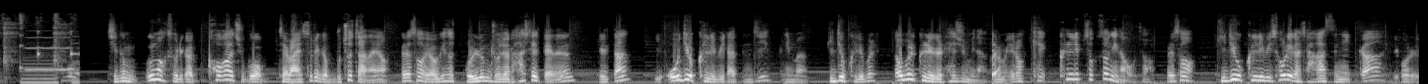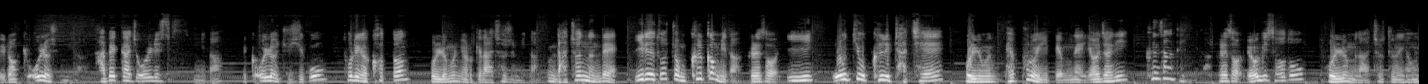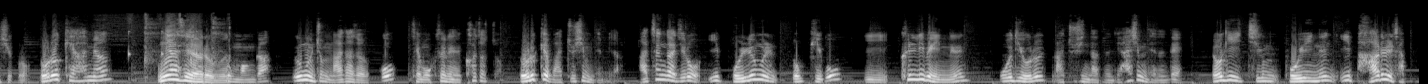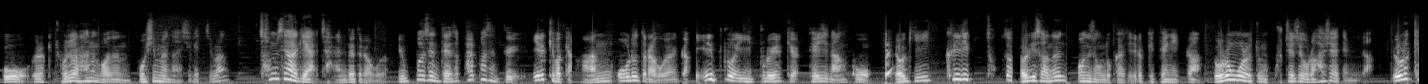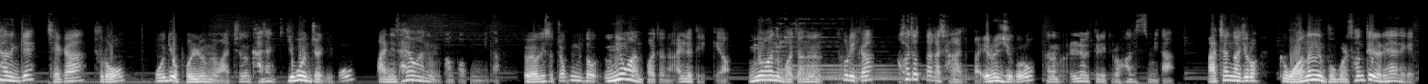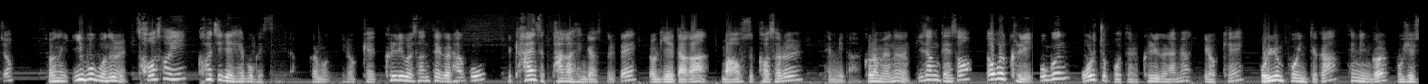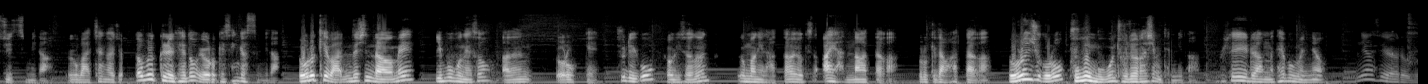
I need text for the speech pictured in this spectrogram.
지금 음악 소리가 커가지고 제 말소리가 묻혔잖아요. 그래서 여기서 볼륨 조절을 하실 때는 일단 이 오디오 클립이라든지 아니면 비디오 클립을 더블 클릭을 해줍니다. 그러면 이렇게 클립 속성이 나오죠. 그래서 비디오 클립이 소리가 작았으니까 이거를 이렇게 올려줍니다. 400까지 올릴 수 있습니다. 이렇게 올려주시고 소리가 컸던 볼륨은 이렇게 낮춰줍니다. 그럼 낮췄는데 이래도 좀 클 겁니다. 그래서 이 오디오 클립 자체의 볼륨은 100%이기 때문에 여전히 큰 상태입니다. 그래서 여기서도 볼륨을 낮춰주는 형식으로 이렇게 하면 안녕하세요 여러분. 뭔가? 음은 좀 낮아졌고 제 목소리는 커졌죠. 이렇게 맞추시면 됩니다. 마찬가지로 이 볼륨을 높이고 이 클립에 있는 오디오를 낮추신다든지 하시면 되는데 여기 지금 보이는 이 바를 잡고 이렇게 조절하는 거는 보시면 아시겠지만 섬세하게 잘 안 되더라고요. 6%에서 8% 이렇게밖에 안 오르더라고요. 그러니까 1% 2% 이렇게 되진 않고 여기 클립 속성 여기서는 어느 정도까지 이렇게 되니까 이런 걸로 좀 구체적으로 하셔야 됩니다. 이렇게 하는 게 제가 주로 오디오 볼륨을 맞추는 가장 기본적이고 많이 사용하는 방법입니다. 또 여기서 조금 더 응용한 버전을 알려드릴게요. 응용하는 버전은 소리가 커졌다가 작아졌다. 이런 식으로 하는 걸 알려드리도록 하겠습니다. 마찬가지로 그 원하는 부분을 선택을 해야 되겠죠 저는 이 부분을 서서히 커지게 해보겠습니다. 그러면 이렇게 클립을 선택을 하고 이렇게 하얀색 바가 생겼을 때 여기에다가 마우스 커서를 댑니다. 그러면은 이 상태에서 더블 클릭 혹은 오른쪽 버튼을 클릭을 하면 이렇게 볼륨 포인트가 생긴 걸 보실 수 있습니다. 그리고 마찬가지로 더블 클릭해도 이렇게 생겼습니다. 이렇게 만드신 다음에 이 부분에서 나는 이렇게 줄이고 여기서는 음악이 나왔다가 여기서 아예 안 나왔다가 이렇게 나왔다가 이런 식으로 부분 부분 조절하시면 됩니다. 플레이를 한번 해보면요. 안녕하세요 여러분.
